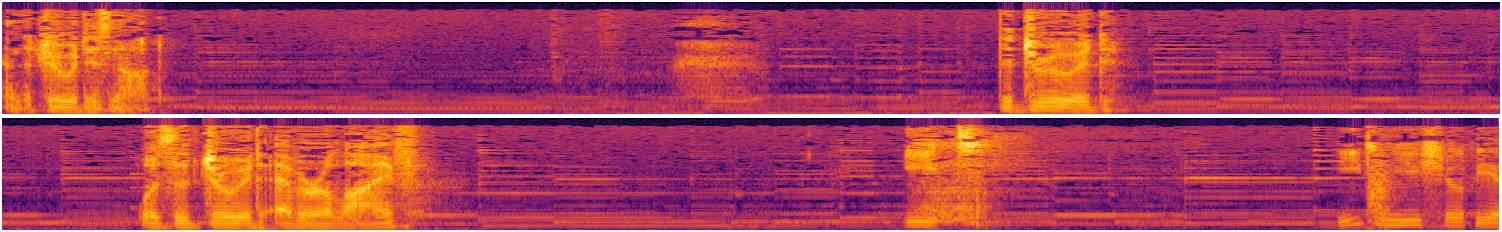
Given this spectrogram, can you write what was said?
And the druid is not. The druid. Was the druid ever alive? Eat. Eat and you shall be,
